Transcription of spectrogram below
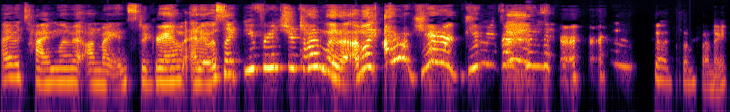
I have a time limit on my Instagram and it was like, you've reached your time limit. I'm like, I don't care. Give me back in there. That's so funny.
